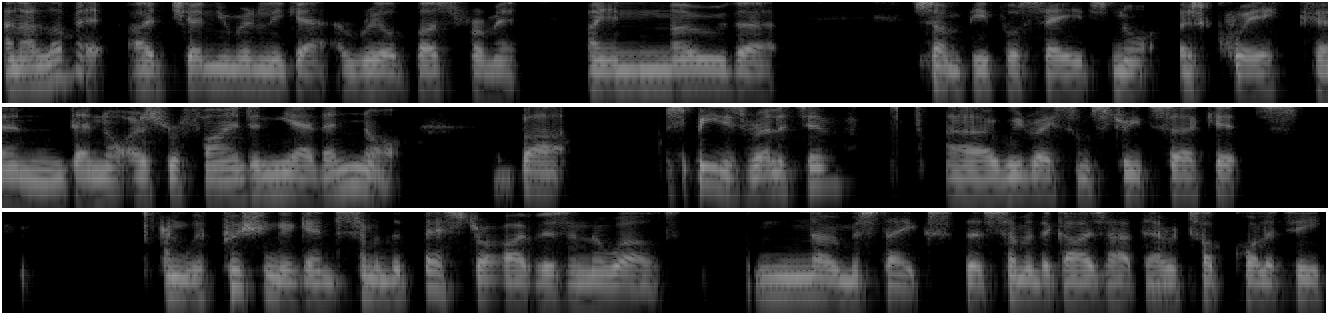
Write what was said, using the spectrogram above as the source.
and I love it. I genuinely get a real buzz from it. I know that some people say it's not as quick and they're not as refined, and yeah, they're not. But speed is relative. Uh, we race on street circuits, and we're pushing against some of the best drivers in the world. No mistakes. That some of the guys out there are top quality,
